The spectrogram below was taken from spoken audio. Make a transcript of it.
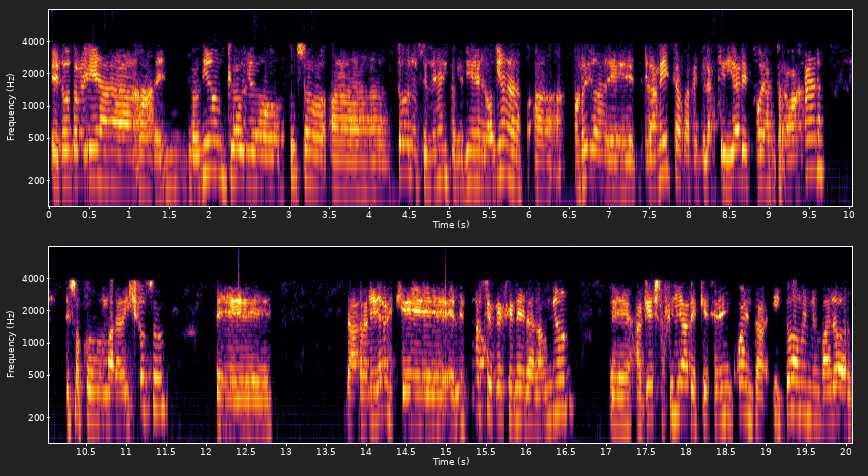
el otro día en reunión Claudio puso a todos los elementos que tiene la Unión arriba de, la mesa para que las filiales puedan trabajar. Eso fue maravilloso. Eh, la realidad es que el espacio que genera la Unión, eh, aquellas filiales que se den cuenta y tomen en valor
